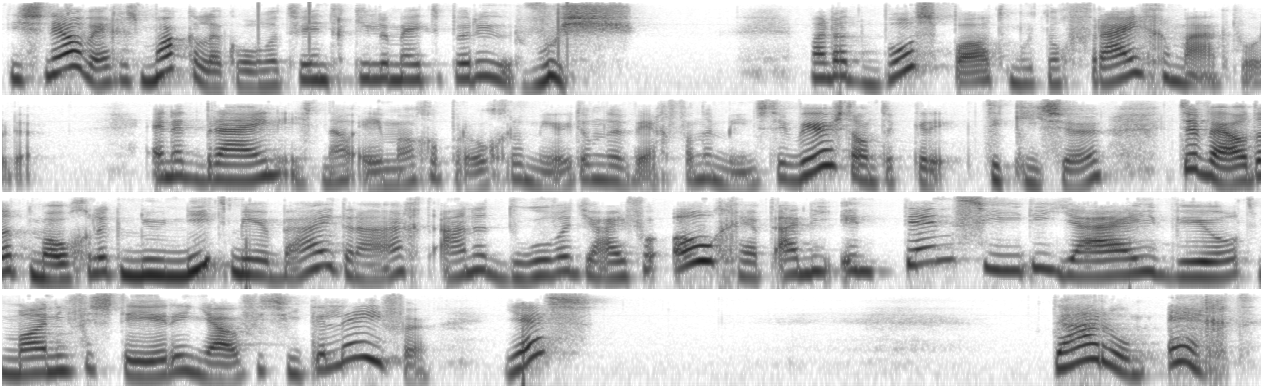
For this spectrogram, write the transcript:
Die snelweg is makkelijk 120 km per uur. Woesh. Maar dat bospad moet nog vrijgemaakt worden. En het brein is nou eenmaal geprogrammeerd om de weg van de minste weerstand te, kiezen, terwijl dat mogelijk nu niet meer bijdraagt aan het doel wat jij voor ogen hebt, aan die intentie die jij wilt manifesteren in jouw fysieke leven. Yes? Daarom echt,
